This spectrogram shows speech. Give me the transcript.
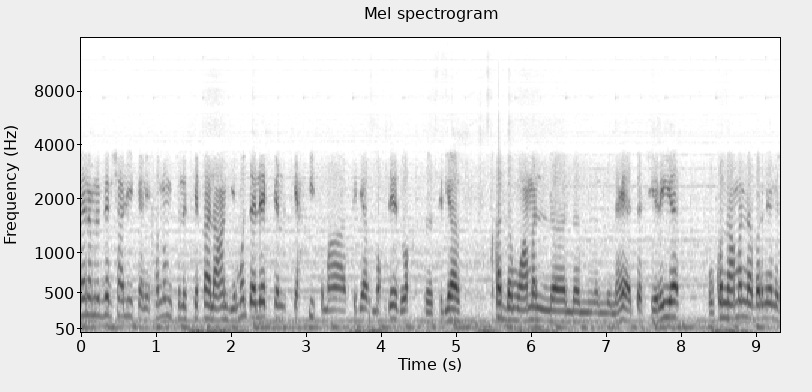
أنا ما نكذبش عليك يعني خممت في الاستقالة عندي مدة لكن كي حكيت مع سي رياض مقداد وقت سي رياض تقدم وعمل الهيئه التسييرية وكنا عملنا برنامج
